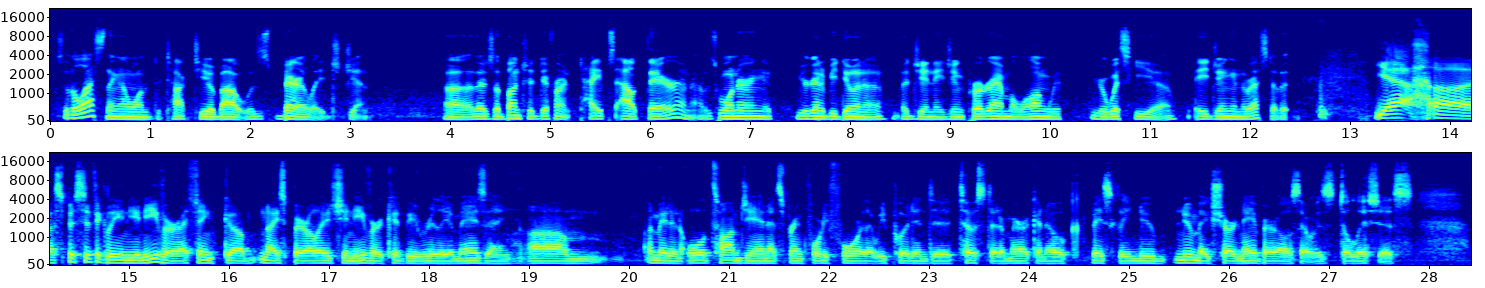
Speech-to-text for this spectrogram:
So the last thing I wanted to talk to you about was barrel aged gin. Uh, there's a bunch of different types out there, and I was wondering if you're going to be doing a, a gin aging program along with your whiskey uh, aging and the rest of it. Yeah, uh, specifically in Genever, I think uh, nice barrel aged Genever could be really amazing. Um, I made an old Tom Gin at Spring 44 that we put into toasted American oak, basically new new make Chardonnay barrels that was delicious.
